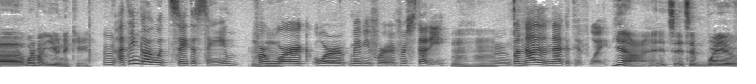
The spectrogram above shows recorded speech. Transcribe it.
Uh, what about you, Nikki? Mm, I think I would say the same for work or maybe for, for study, Mm, but not in a negative way. Yeah, it's it's a way of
